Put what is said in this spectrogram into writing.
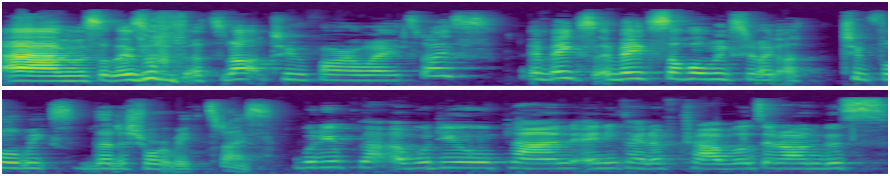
Um, so there's that's not too far away. It's nice. It makes it makes the whole week feel like uh, two full weeks then a short week. It's nice. would you pla- would you plan any kind of travels around this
